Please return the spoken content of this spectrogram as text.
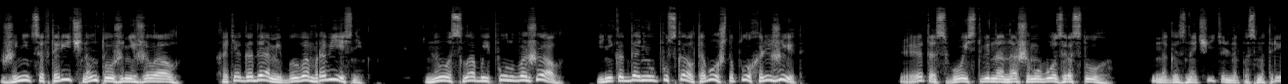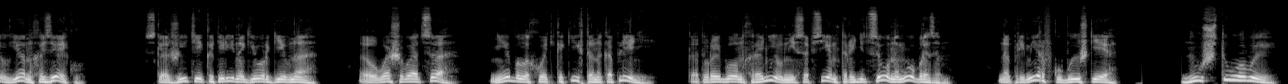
Жениться вторично он тоже не желал, хотя годами был вам ровесник. Но слабый пол уважал и никогда не упускал того, что плохо лежит. Это свойственно нашему возрасту. Многозначительно посмотрел я на хозяйку. Скажите, Екатерина Георгиевна, а у вашего отца не было хоть каких-то накоплений, которые бы он хранил не совсем традиционным образом? Например, в кубышке. Ну что вы?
